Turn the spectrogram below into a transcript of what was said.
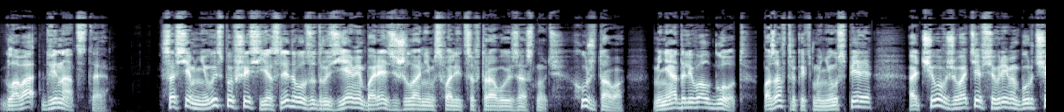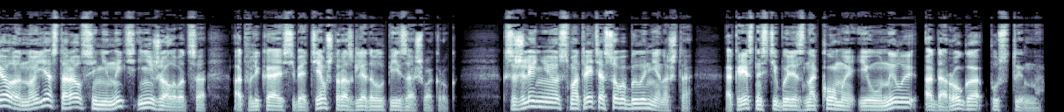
Глава 12. Совсем не выспавшись, я следовал за друзьями, борясь с желанием свалиться в траву и заснуть. Хуже того, меня одолевал голод. Позавтракать мы не успели, отчего в животе все время бурчало, но я старался не ныть и не жаловаться, отвлекая себя тем, что разглядывал пейзаж вокруг. К сожалению, смотреть особо было не на что. Окрестности были знакомы и унылы, а дорога пустынна.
